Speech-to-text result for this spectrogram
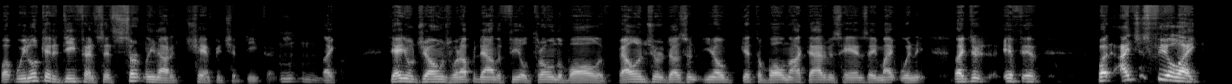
But we look at a defense that's certainly not a championship defense. Mm-mm. Like Daniel Jones went up and down the field throwing the ball. If Bellinger doesn't, you know, get the ball knocked out of his hands, they might win. Like if if but I just feel like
